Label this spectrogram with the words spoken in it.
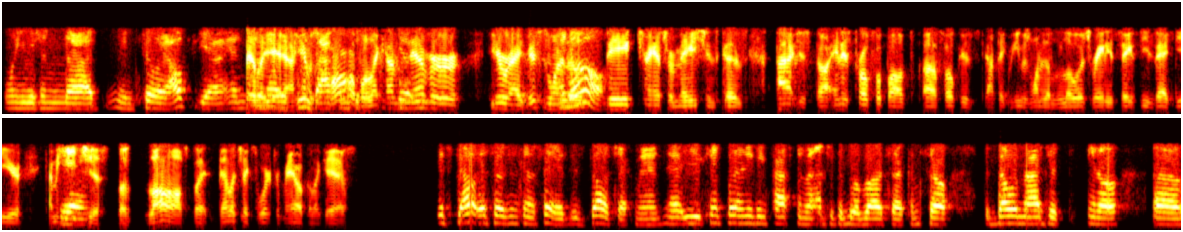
when he was in uh, in Philadelphia, and Philly, and yeah, he was horrible. Like I've never you're right. This is one of those big transformations because I just thought, in his Pro Football uh, Focus, I think he was one of the lowest rated safeties that year. I mean, yeah. he just looked lost. But Belichick's worked a miracle, I guess. It's Bel. That's what I was just gonna say. It's, Belichick, man. Uh, you can't put anything past the magic of Bill Belichick, and so the Bella magic, you know, uh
